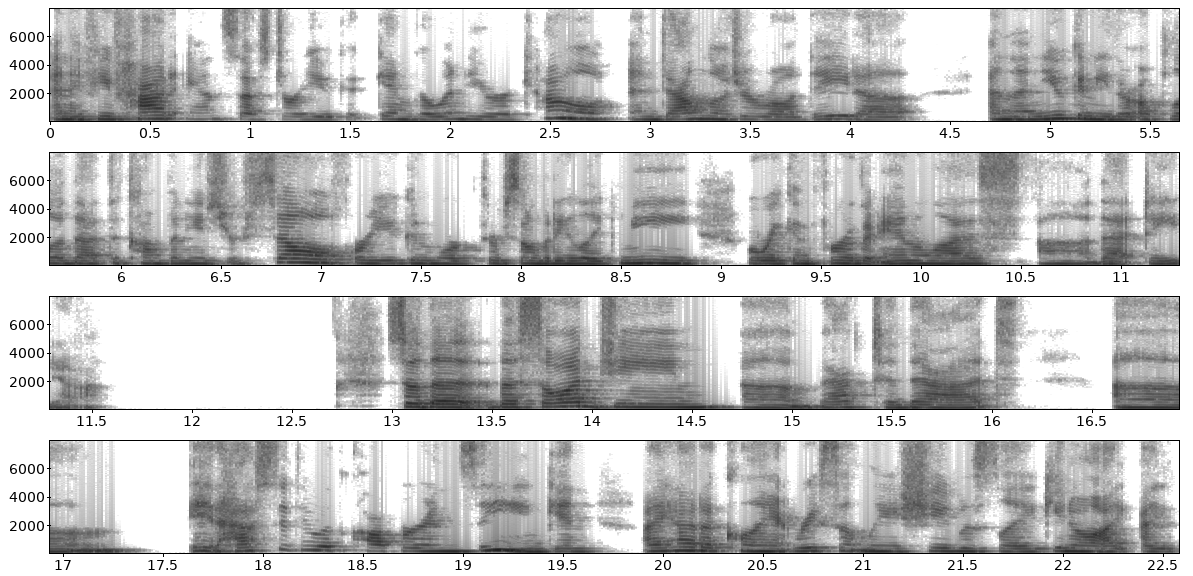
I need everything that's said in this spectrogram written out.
And if you've had Ancestry, you can again go into your account and download your raw data. And then you can either upload that to companies yourself or you can work through somebody like me where we can further analyze uh, that data. So the, the SOD gene, um, back to that, um, it has to do with copper and zinc. And I had a client recently, she was like, you know, I, I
